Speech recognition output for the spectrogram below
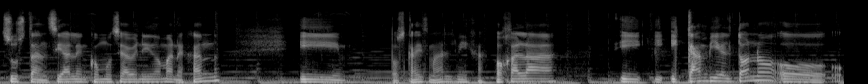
sustancial en cómo se ha venido manejando. Y pues caes mal, mija. Ojalá y, cambie el tono o,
